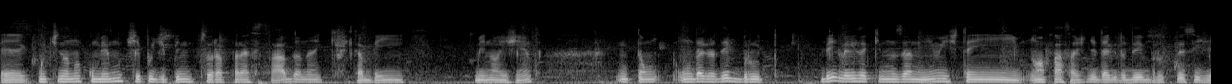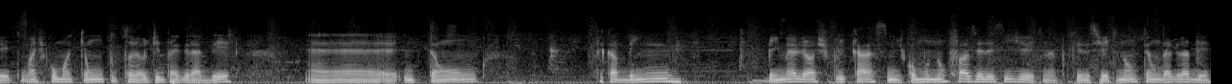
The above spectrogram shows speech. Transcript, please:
É, continuando com o mesmo tipo de pintura apressada, né? Que fica bem, bem nojento. Então, um degradê bruto. Beleza, aqui nos animes tem uma passagem de degradê bruto desse jeito, mas como aqui é um tutorial de degradê, é, então fica bem bem melhor explicar assim de como não fazer desse jeito, né? Porque desse jeito não tem um degradê,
